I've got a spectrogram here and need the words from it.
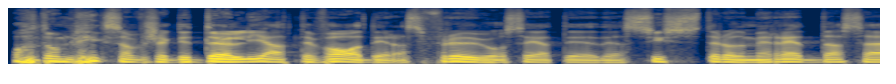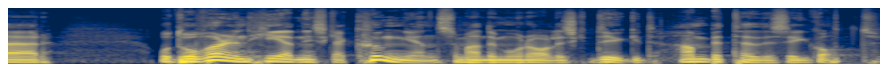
Och de liksom försökte dölja att det var deras fru och säga att det är deras syster och de är rädda så här. Och då var det den hedniska kungen som hade moralisk dygd. Han betedde sig gott.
